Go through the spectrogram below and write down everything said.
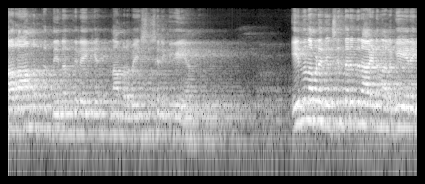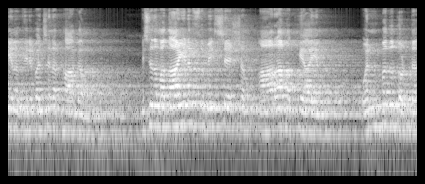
ആറാമത്തെ ദിനത്തിലേക്ക് നാം പ്രവേശിച്ചിരിക്കുകയാണ്. ഇന്ന് നമ്മുടെ വിചിന്തനത്തിനായിട്ട് നൽകിയിരിക്കുന്ന തിരുവചന ഭാഗം വിശുദ്ധ മതായുടെ സുവിശേഷം ആറാം അധ്യായം ഒൻപത് തൊട്ട്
